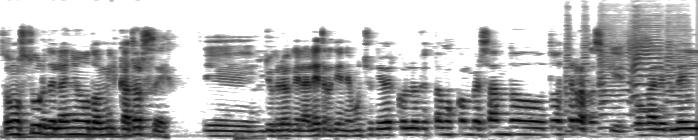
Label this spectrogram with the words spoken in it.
Somos Sur del año 2014. Eh, yo creo que la letra tiene mucho que ver con lo que estamos conversando todo este rato, así que póngale play,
